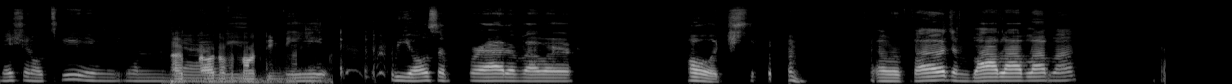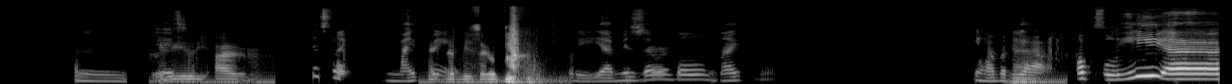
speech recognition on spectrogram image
national team, when I'm yeah, proud of we we we also proud of our coach, our coach, and blah blah blah blah. And We it's really are it's like nightmare. miserable. Yeah, miserable nightmare. Yeah, but Yeah. hopefully, uh,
